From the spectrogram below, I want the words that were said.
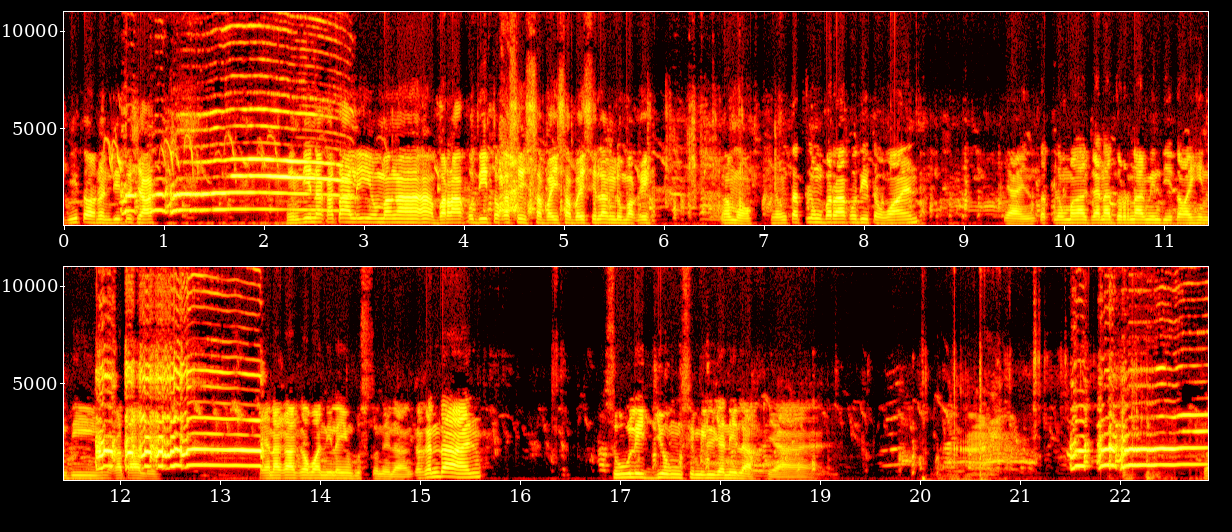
dito, nandito siya. Hindi nakatali yung mga barako dito kasi sabay-sabay silang lumaki. Alam mo, yung tatlong barako dito, one. Yan, yung tatlong mga ganador namin dito ay hindi nakatali. Kaya nagagawa nila yung gusto nila. Ang kagandahan, sulit yung similya nila. Yan. So,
